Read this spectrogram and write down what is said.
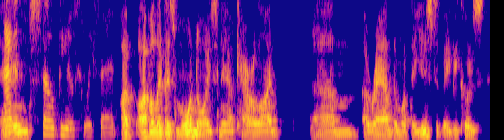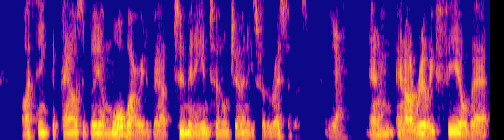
That and is so beautifully said. I, I believe there's more noise now, Caroline, um, around than what there used to be because I think the powers that be are more worried about too many internal journeys for the rest of us. Yes and yes. and I really feel that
